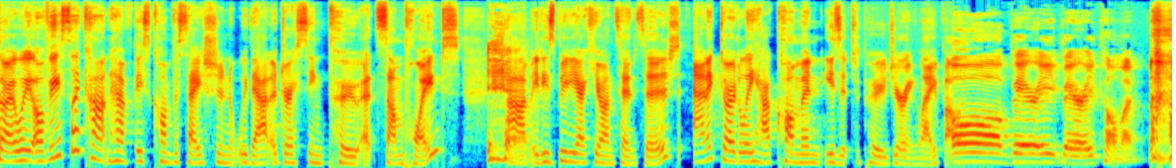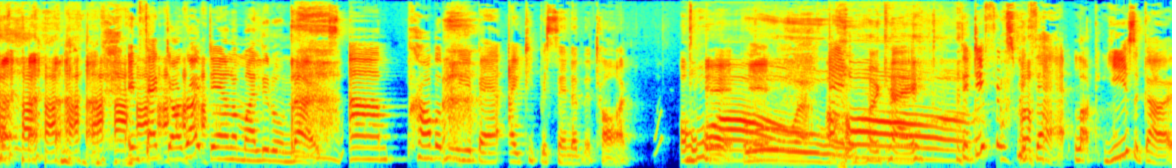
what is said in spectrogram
So we obviously can't have this conversation without addressing poo at some point. Um, it is Beauty IQ uncensored. Anecdotally, how common is it to poo during labour? Oh, very, very common. In fact, I wrote down on my little notes, um, probably about 80% of the time. Oh, Oh, And- okay. The difference with that, like years ago,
